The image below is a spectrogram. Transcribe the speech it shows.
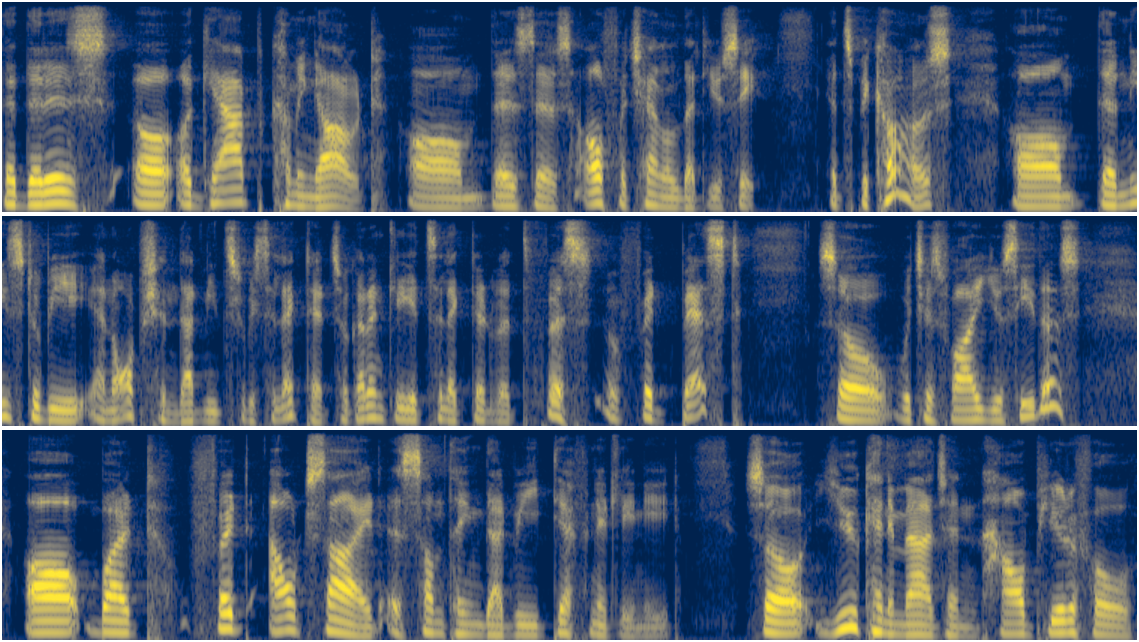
that there is a, a gap coming out. Um, there's this alpha channel that you see. It's because um, there needs to be an option that needs to be selected. So currently it's selected with uh, fit best. So which is why you see this. Uh, but fit outside is something that we definitely need. So you can imagine how beautiful,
